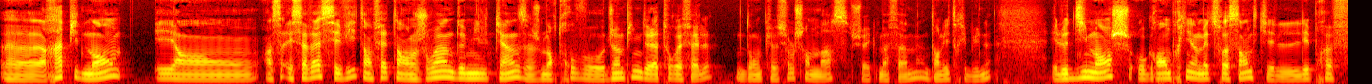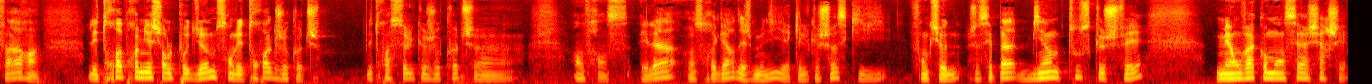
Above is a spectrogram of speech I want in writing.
rapidement. Et, en, et ça va assez vite. En fait, en juin 2015, je me retrouve au jumping de la Tour Eiffel, donc euh, sur le champ de Mars. Je suis avec ma femme dans les tribunes. Et le dimanche, au Grand Prix 1m60, qui est l'épreuve phare, les trois premiers sur le podium sont les trois que je coach. Les trois seuls que je coach euh, en France. Et là, on se regarde et je me dis, il y a quelque chose qui fonctionne. Je ne sais pas bien tout ce que je fais, mais on va commencer à chercher.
